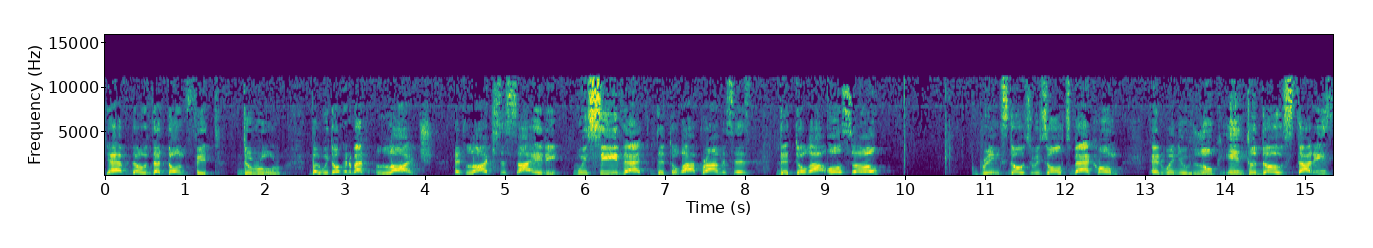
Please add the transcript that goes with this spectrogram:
you have those that don't fit the rule. But we're talking about large. At large society, we see that the Torah promises, the Torah also brings those results back home. And when you look into those studies,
